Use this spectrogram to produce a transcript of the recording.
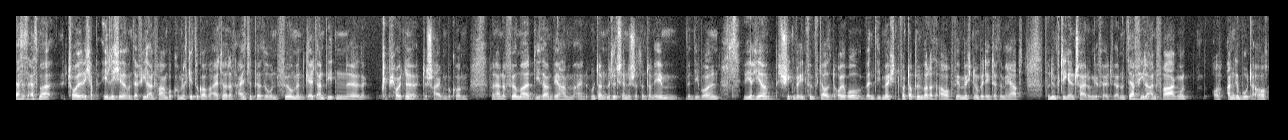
Das ist erstmal toll. Ich habe ähnliche und sehr viele Anfragen bekommen. Das geht sogar weiter, dass Einzelpersonen, Firmen Geld anbieten. Äh, habe ich heute eine Schreiben bekommen von einer Firma, die sagen, wir haben ein unter mittelständisches Unternehmen, wenn Sie wollen. Wir hier schicken wir Ihnen 5000 Euro. Wenn Sie möchten, verdoppeln wir das auch. Wir möchten unbedingt, dass im Herbst vernünftige Entscheidungen gefällt werden. Und sehr viele Anfragen und Angebote auch.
